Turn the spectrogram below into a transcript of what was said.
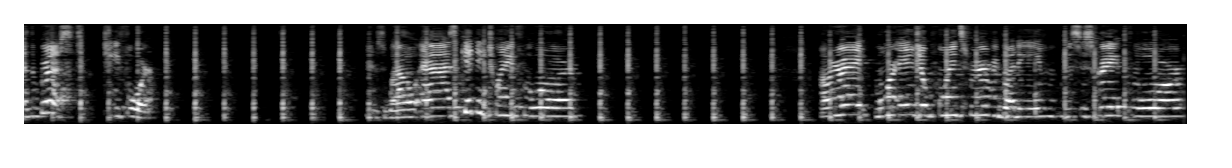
and the breast, T4, as well as kidney 24. All right, more angel points for everybody. This is great for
